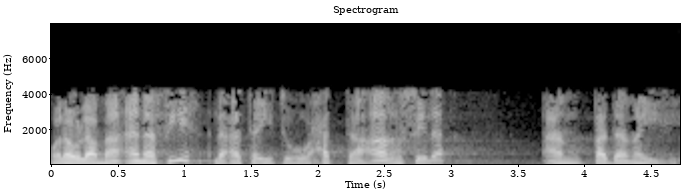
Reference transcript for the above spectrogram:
ولولا ما أنا فيه لأتيته حتى أغسل عن قدميه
